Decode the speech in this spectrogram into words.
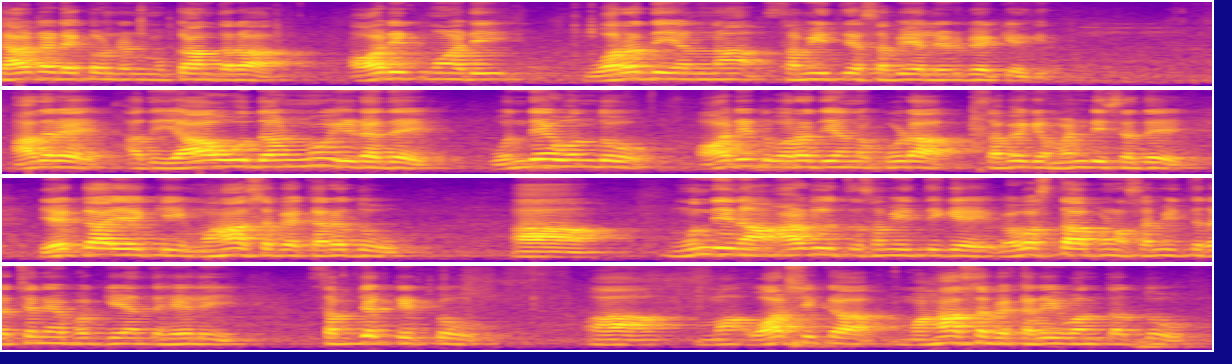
ಚಾರ್ಟರ್ಡ್ ಅಕೌಂಟೆಂಟ್ ಮುಖಾಂತರ ಆಡಿಟ್ ಮಾಡಿ ವರದಿಯನ್ನು ಸಮಿತಿಯ ಸಭೆಯಲ್ಲಿ ಇಡಬೇಕಾಗಿತ್ತು. ಆದರೆ ಅದು ಯಾವುದನ್ನೂ ಇಡದೆ, ಒಂದೇ ಒಂದು ಆಡಿಟ್ ವರದಿಯನ್ನು ಕೂಡ ಸಭೆಗೆ ಮಂಡಿಸದೆ ಏಕಾಏಕಿ ಮಹಾಸಭೆ ಕರೆದು ಮುಂದಿನ ಆಡಳಿತ ಸಮಿತಿಗೆ ವ್ಯವಸ್ಥಾಪನಾ ಸಮಿತಿ ರಚನೆ ಬಗ್ಗೆ ಅಂತ ಹೇಳಿ ಸಬ್ಜೆಕ್ಟ್ ಇಟ್ಟು ಮ- ವಾರ್ಷಿಕ ಮಹಾಸಭೆ ಕರೆಯುವಂಥದ್ದು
